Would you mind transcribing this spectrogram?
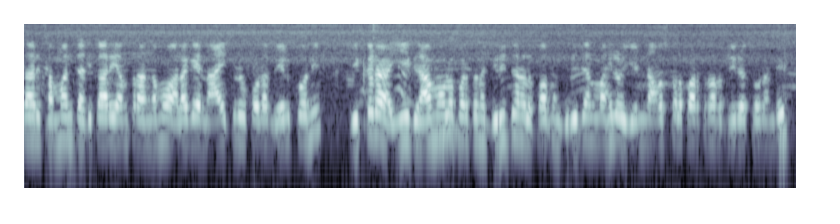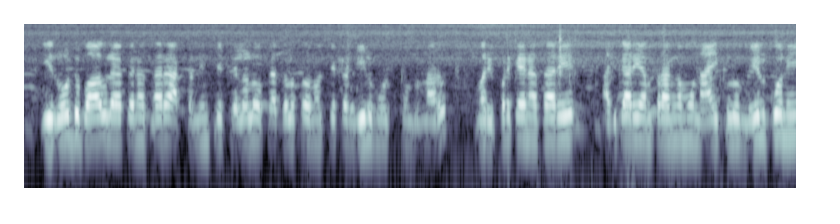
సరే సంబంధిత అధికార యంత్రాంగము అలాగే నాయకులు కూడా మేల్కొని ఇక్కడ ఈ గ్రామంలో పడుతున్న గిరిజనులు పాపం గిరిజన మహిళలు ఎన్ని అవస్థలు పడుతున్నారో మీరే చూడండి. ఈ రోడ్డు బాగులేకపోయినా సరే అక్కడి నుంచి పిల్లలు పెద్దలతో వచ్చి ఇక్కడ నీళ్ళు మోసుకుంటున్నారు. మరి ఇప్పటికైనా సరే అధికార యంత్రాంగము నాయకులు మేల్కొని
